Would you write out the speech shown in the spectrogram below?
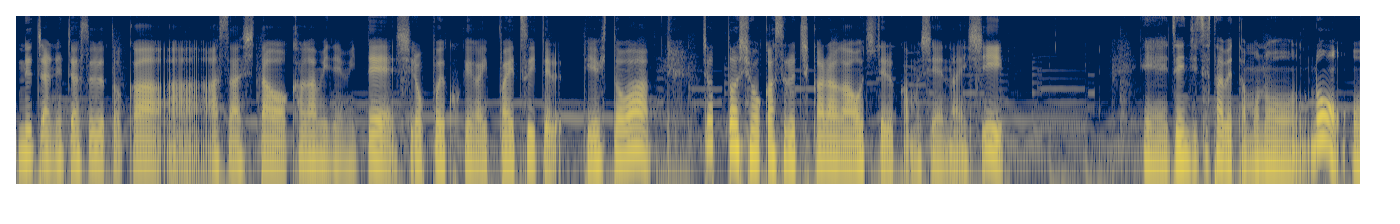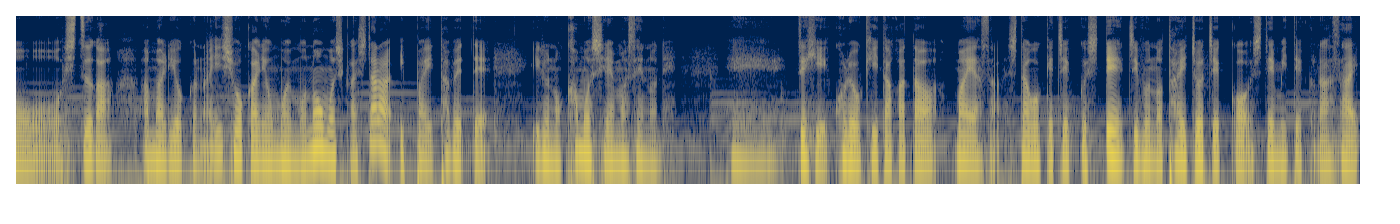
ネチャネチャするとか朝舌を鏡で見て白っぽい苔がいっぱいついてるっていう人はちょっと消化する力が落ちてるかもしれないしえー、前日食べたものの質があまり良くない消化に重いものをもしかしたらいっぱい食べているのかもしれませんのでえー、ぜひこれを聞いた方は毎朝下ごけチェックして自分の体調チェックをしてみてください。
